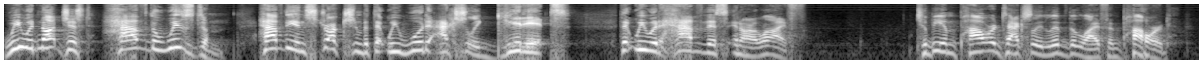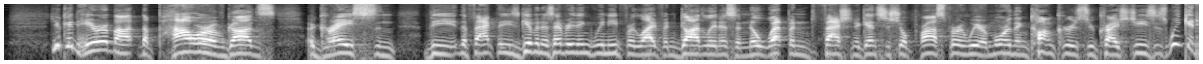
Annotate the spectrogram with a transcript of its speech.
we would not just have the wisdom, have the instruction, but that we would actually get it, that we would have this in our life. To be empowered to actually live the life empowered. You can hear about the power of God's grace and the, the fact that He's given us everything we need for life and godliness, and no weapon fashioned against us shall prosper, and we are more than conquerors through Christ Jesus. We can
